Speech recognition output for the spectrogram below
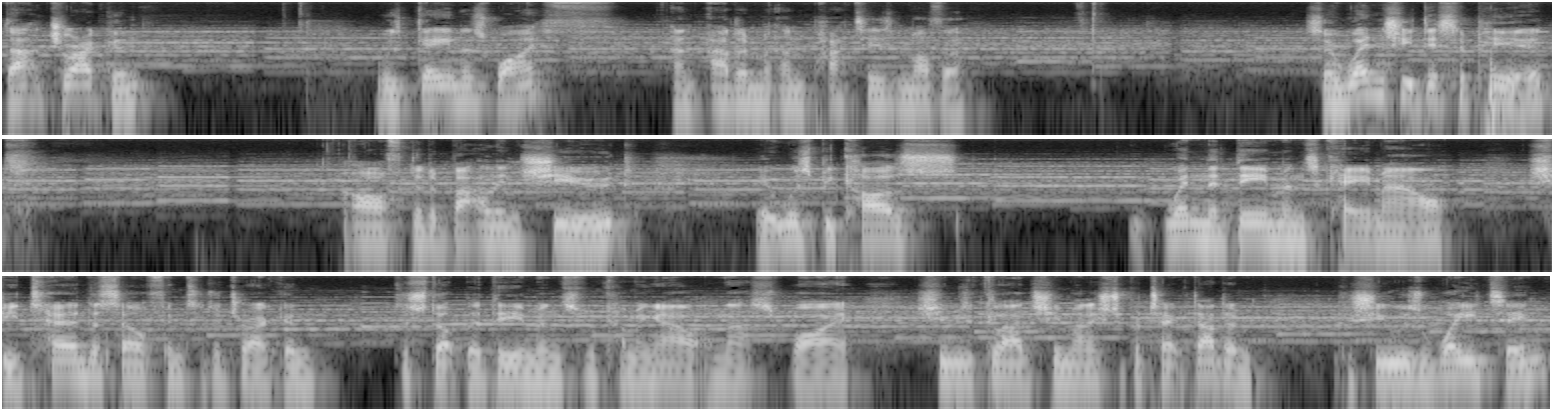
that dragon was Gainer's wife and Adam and Patty's mother. So when she disappeared after the battle ensued, it was because when the demons came out, she turned herself into the dragon to stop the demons from coming out, and that's why she was glad she managed to protect Adam because she was waiting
